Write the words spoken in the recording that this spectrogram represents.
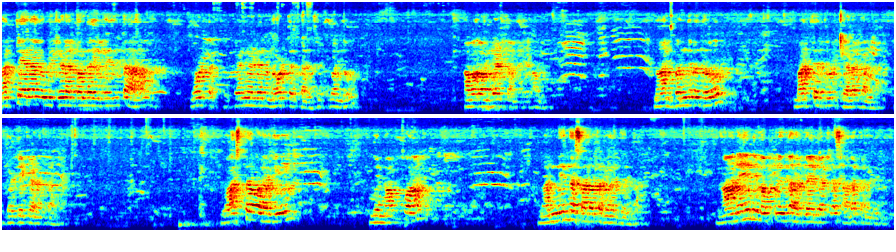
ಮತ್ತೆ ಏನಾದ್ರು ಇವ್ರು ಕೇಳಕ್ಕೆ ಬಂದ ಇಲ್ಲಿ ಅಂತ ನೋಡ್ತಾರೆ. ಬೆನ್ಗಂಡೆನ ನೋಡ್ತಿರ್ತಾರೆ ಸಿಟ್ಟು ಬಂದು. ಅವಾಗ ಹೇಳ್ತಾನೆ ನಾನು ಬಂದಿರೋದು ಮತ್ತೆ ದುಡ್ಡು ಕೇಳಕ್ಕಲ್ಲ, ಬಡ್ಡಿ ಕೇಳಕ್ಕಲ್ಲ. ವಾಸ್ತವವಾಗಿ ನಿಮ್ಮಪ್ಪ ನನ್ನಿಂದ ಸಾಲ ತಗೊಂಡಿದ್ದಿಲ್ಲ. ನಾನೇ ನಿಮ್ಮ ಅಪ್ಪನಿಂದ ಹದಿನೈದು ಲಕ್ಷ ಸಾಲ ತಗೊಂಡಿದ್ದೆ.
